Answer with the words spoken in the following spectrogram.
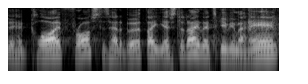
We had Clive Frost has had a birthday yesterday. Let's give him a hand.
